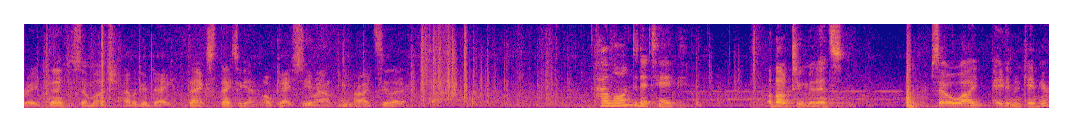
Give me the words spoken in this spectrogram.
Great. Thank you so much. Have a good day. Thanks. Thanks again. Okay, see you around. All right. See you later. How long did it take? About two minutes. So I paid him and came here.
